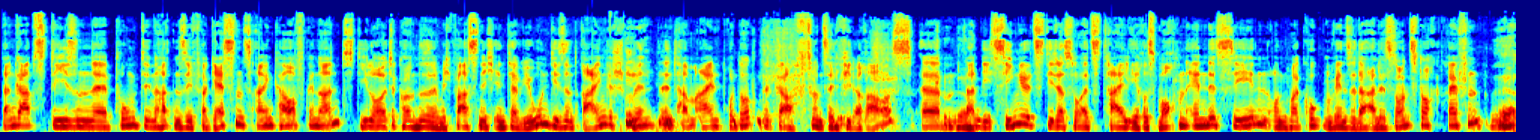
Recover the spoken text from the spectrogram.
Dann gab es diesen äh, Punkt, den hatten sie Vergessenseinkauf genannt. Die Leute konnten sie nämlich fast nicht interviewen. Die sind reingesprintet, haben ein Produkt gekauft und sind wieder raus. Ähm, genau. Dann die Singles, die das so als Teil ihres Wochenendes sehen und mal gucken, wen sie da alles sonst noch treffen. Ja.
